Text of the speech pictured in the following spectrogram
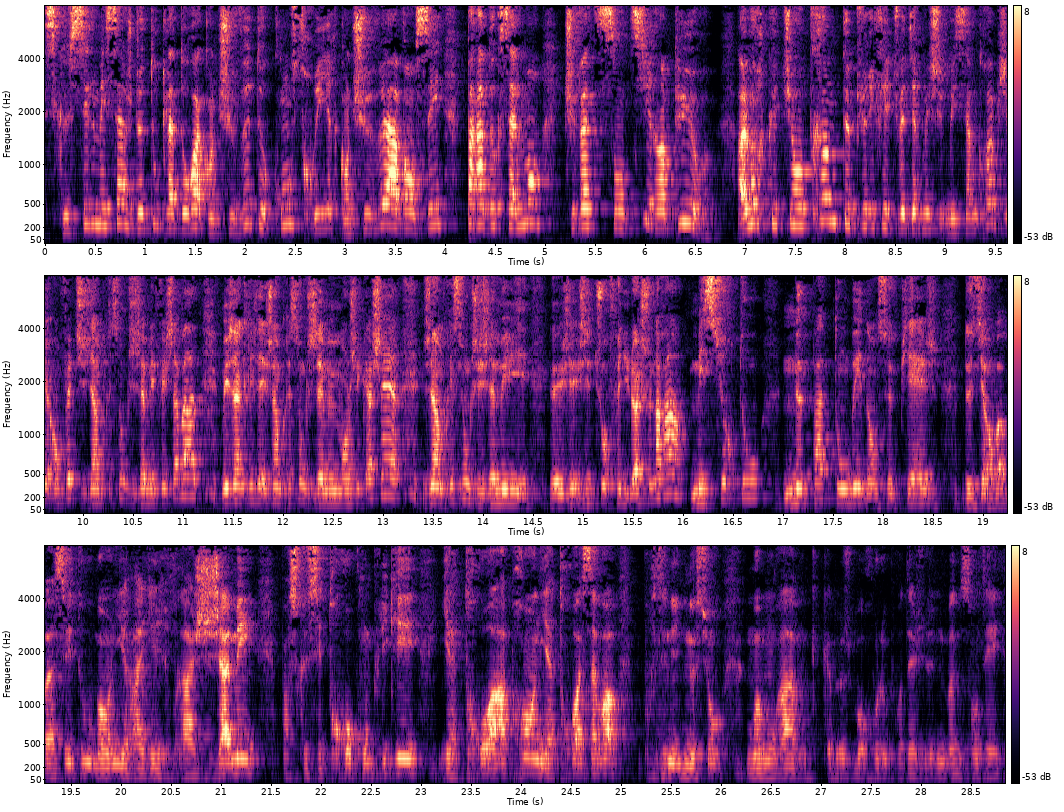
C'est que c'est le message de toute la Torah. Quand tu veux te construire, quand tu veux avancer, paradoxalement, tu vas te sentir impur. Alors que tu es en train de te purifier. Tu vas dire, mais, mais c'est incroyable. En fait, j'ai l'impression que j'ai jamais fait Shabbat. Mais j'ai l'impression que j'ai jamais mangé kasher. J'ai l'impression que j'ai jamais, euh, j'ai toujours fait du lachonara. Mais surtout, ne pas tomber dans ce piège de dire, oh bah, bah c'est tout, bah, on n'y arrivera jamais parce que c'est trop compliqué. Il y a trop à apprendre, il y a trop à savoir pour donner une notion, moi, mon rave, Kadosh Borou le protège d'une bonne santé,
